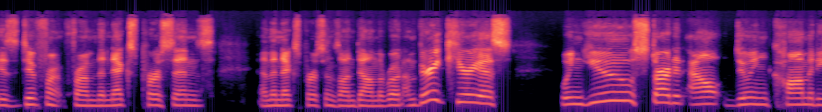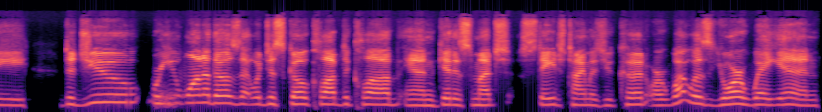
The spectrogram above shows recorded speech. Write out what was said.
is different from the next person's and the next person's on down the road. I'm very curious when you started out doing comedy did you were you one of those that would just go club to club and get as much stage time as you could? Or what was your way in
